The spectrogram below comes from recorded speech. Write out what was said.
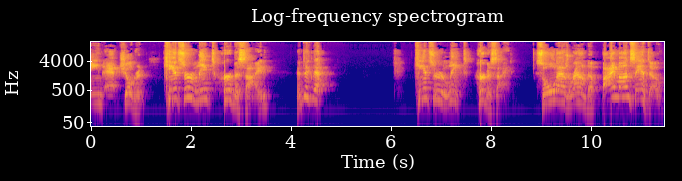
aimed at children. Cancer linked herbicide. Now dig that. Cancer linked herbicide sold as Roundup by Monsanto.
